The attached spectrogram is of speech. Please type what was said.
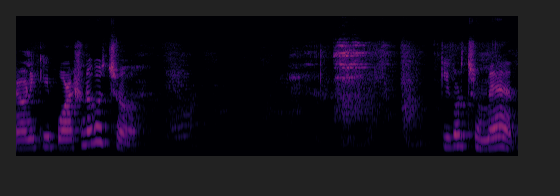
রনি কি পড়াশোনা করছ? কি করছ, ম্যাথ?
